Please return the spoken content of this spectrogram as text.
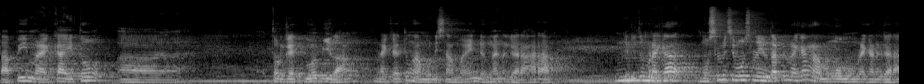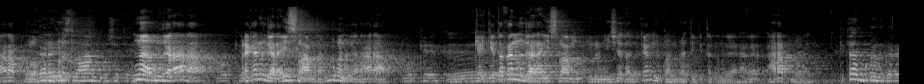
Tapi mereka itu eh, tour guide gue bilang mereka itu nggak mau disamain dengan negara Arab. Jadi itu mereka muslim sih muslim, tapi mereka nggak mau ngomong mereka negara Arab. Negara Islam maksudnya Nggak, negara Arab. Oke. Mereka negara Islam, tapi bukan negara Arab. oke oke Kayak kita kan negara Islam Indonesia, tapi kan bukan berarti kita negara Arab dong. kita bukan negara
